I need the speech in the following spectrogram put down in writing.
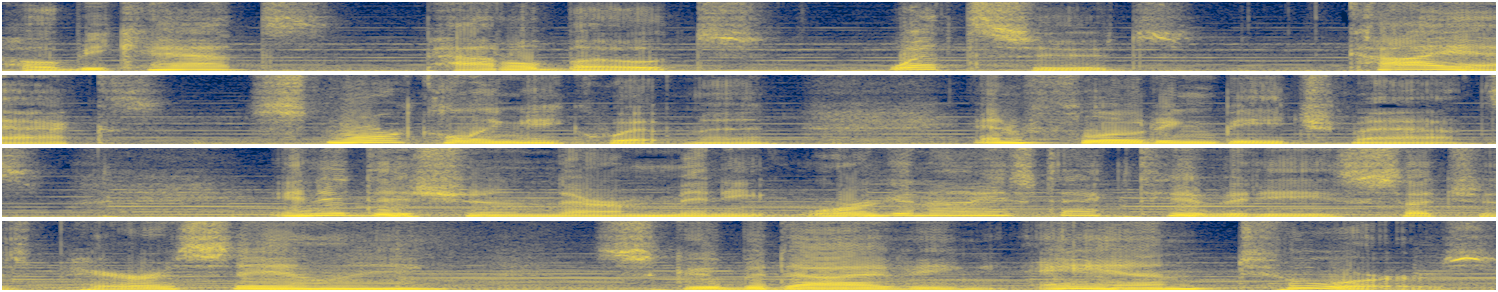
Hobie cats, paddle boats, wetsuits, kayaks, snorkeling equipment, and floating beach mats. In addition, there are many organized activities such as parasailing, scuba diving, and tours.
